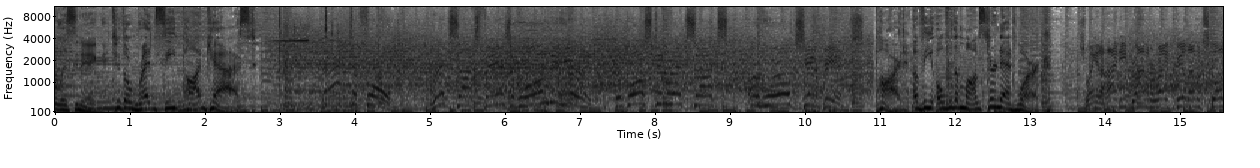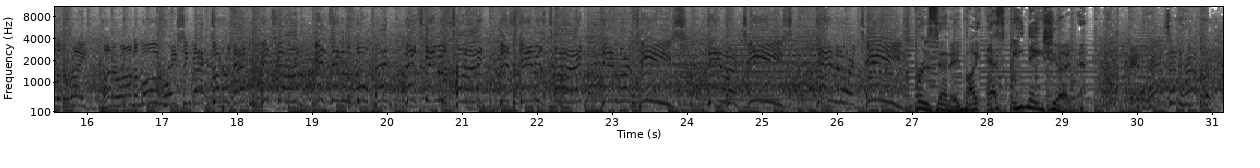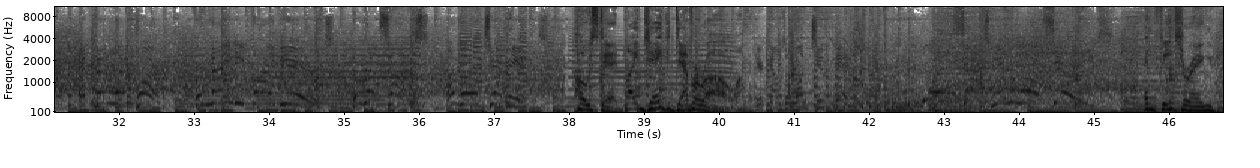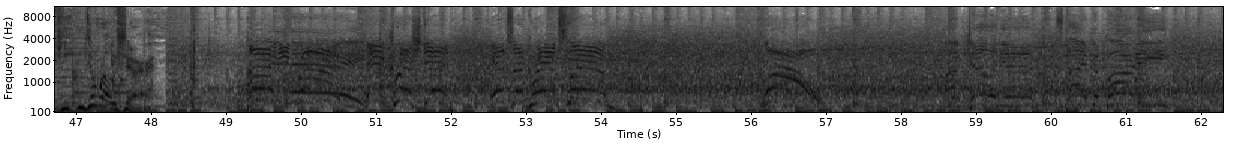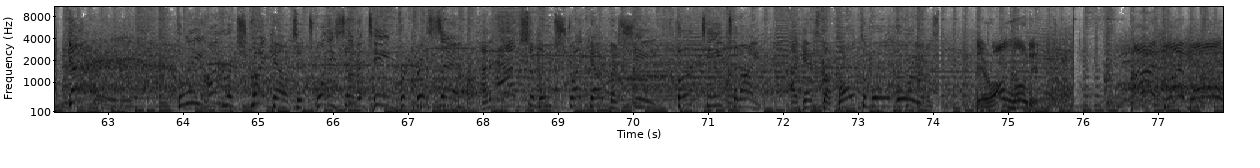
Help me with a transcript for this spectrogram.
You're listening to the Red Seat Podcast. Back to full. Red Sox fans have longed to hear it. The Boston Red Sox are world champions. Part of the Over the Monster Network. Swinging a high deep drive to right field. That one's stalled to the right. Hunter on the move, racing back. It's over his head. It's gone. It's into the bullpen. This game is tied. This game is tied. David Ortiz. David Ortiz. David Ortiz. Presented by SB Nation. It hasn't happened at Fenway Park for 95 years. The Red Sox are world champions. Hosted by Jake Devereaux. Here comes a one-two pitch. Red Sox win the World Series. And featuring Keaton DeRocher. Strikeouts in 2017 for Chris Sale. An absolute strikeout machine. 13 tonight against the Baltimore Orioles. They're all loaded. High fly ball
